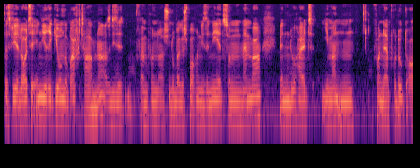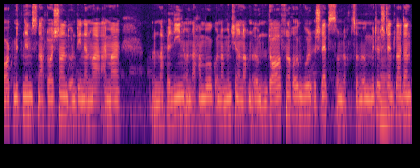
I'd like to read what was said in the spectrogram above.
dass wir Leute in die Region gebracht haben. Ne? Also diese, wir haben vorhin schon drüber gesprochen, diese Nähe zum Member. Wenn du halt jemanden von der Produktorg mitnimmst nach Deutschland und den dann mal einmal nach Berlin und nach Hamburg und nach München und noch in irgendein Dorf noch irgendwo schleppst und noch zu irgendeinem Mittelständler dann,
